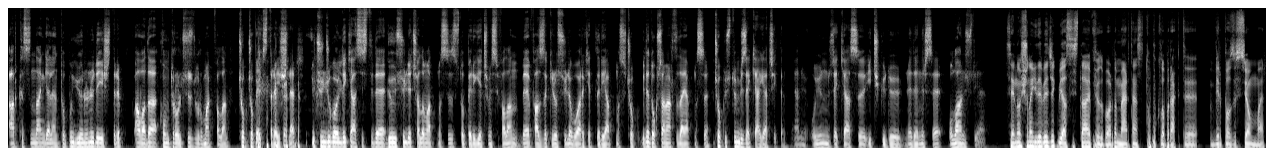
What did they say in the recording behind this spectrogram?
Arkasından gelen topun yönünü değiştirip havada kontrolsüz vurmak falan. Çok çok ekstra işler. Üçüncü goldeki asisti de göğsüyle çalım atması, stoperi geçmesi falan ve fazla kilosuyla bu hareketleri yapması çok. Bir de 90 artıda yapması. Çok üstün bir zeka gerçekten. Yani oyun zekası, içgüdü ne denirse olağanüstü yani. Senin hoşuna gidebilecek bir asist daha yapıyordu bu arada. Mertens topukla bıraktığı bir pozisyon var.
